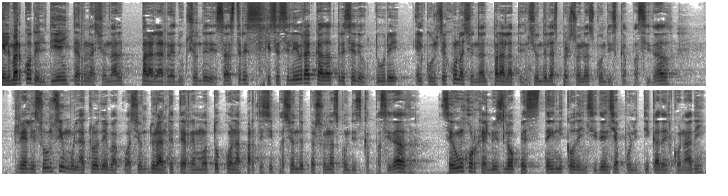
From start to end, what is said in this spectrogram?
el marco del Día Internacional para la Reducción de Desastres, que se celebra cada 13 de octubre, el Consejo Nacional para la Atención de las Personas con Discapacidad realizó un simulacro de evacuación durante terremoto con la participación de personas con discapacidad. Según Jorge Luis López, técnico de incidencia política del CONADI,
